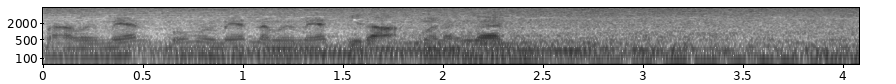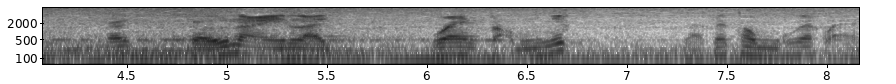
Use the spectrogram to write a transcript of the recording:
30 mét 40 mét 50 mét gì đó, mà nâng lên. Cái cử này là quan trọng nhất là cái thung của các bạn.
